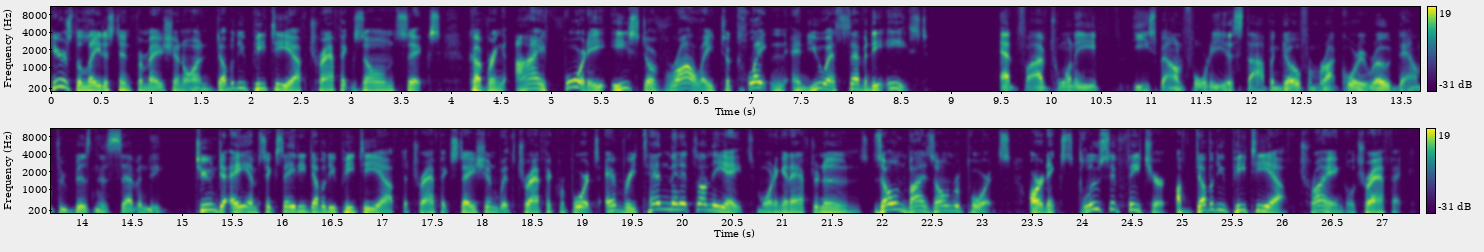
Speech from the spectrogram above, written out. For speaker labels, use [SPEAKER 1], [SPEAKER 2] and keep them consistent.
[SPEAKER 1] Here's the latest information on WPTF Traffic Zone 6, covering I 40 east of Raleigh to Clayton and US 70 east.
[SPEAKER 2] At 520, eastbound 40 is stop and go from Rock Quarry Road down through Business 70.
[SPEAKER 1] Tune to AM 680 WPTF, the traffic station with traffic reports every 10 minutes on the 8s, morning and afternoons. Zone by zone reports are an exclusive feature of WPTF Triangle Traffic.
